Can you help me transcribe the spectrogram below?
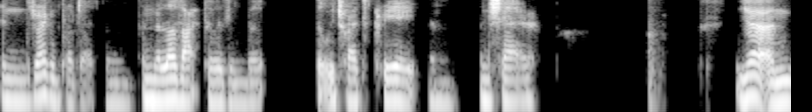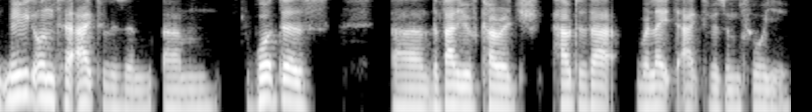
in the Dragon Project and, and the love activism that that we try to create and, and share. Yeah, and moving on to activism, um, what does uh, the value of courage, how does that relate to activism for you?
